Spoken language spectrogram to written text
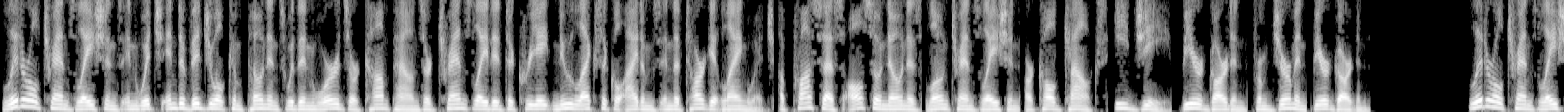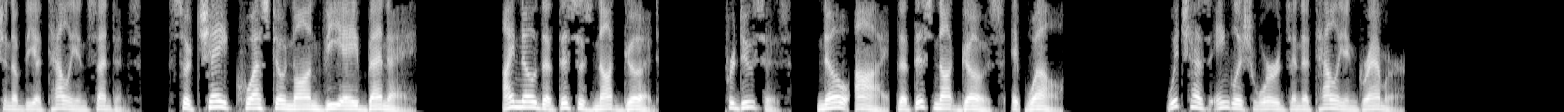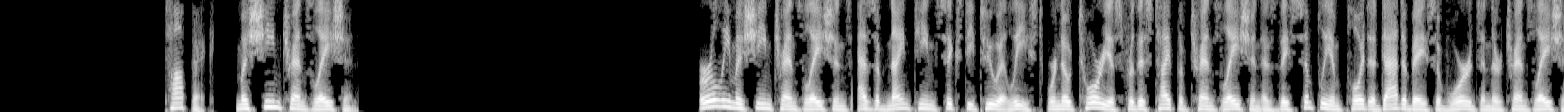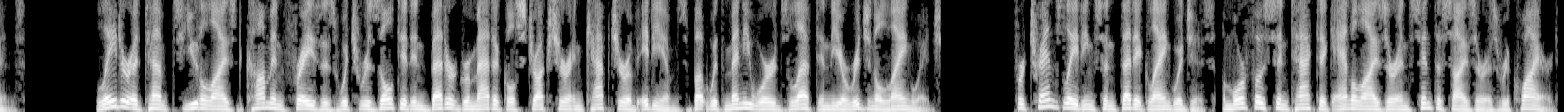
Literal translations in which individual components within words or compounds are translated to create new lexical items in the target language a process also known as loan translation are called calques, e.g., beer garden from German Biergarten. Literal translation of the Italian sentence, So che questo non va bene. I know that this is not good. Produces no I that this not goes it well, which has English words and Italian grammar. Topic: Machine translation. Early machine translations as of 1962 at least were notorious for this type of translation as they simply employed a database of words and their translations. Later attempts utilized common phrases which resulted in better grammatical structure and capture of idioms but with many words left in the original language. For translating synthetic languages, a morphosyntactic analyzer and synthesizer is required.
